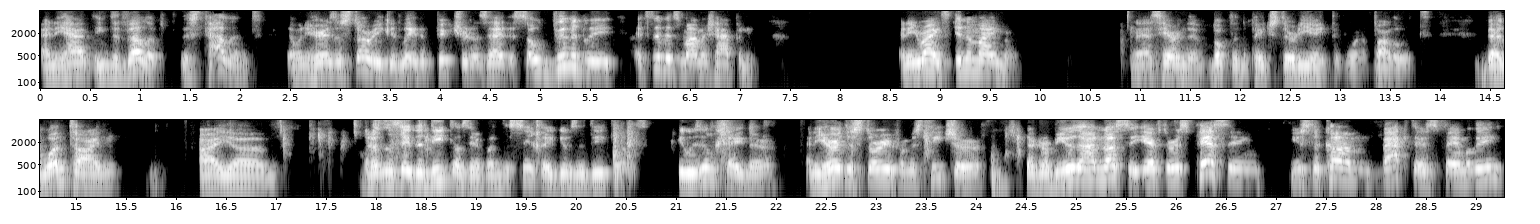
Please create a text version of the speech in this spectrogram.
And he had he developed this talent that when he hears a story, he could lay the picture in his head so vividly, it's as if it's mamish happening. And he writes in a Maimer, and that's here in the booklet, the page 38, if you want to follow it, that one time I, um, it doesn't say the details here, but in the Sikha gives the details. He was in Cheder, and he heard the story from his teacher that Rabbi Yehuda Hanasi, after his passing, used to come back to his family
